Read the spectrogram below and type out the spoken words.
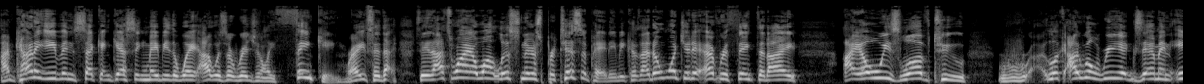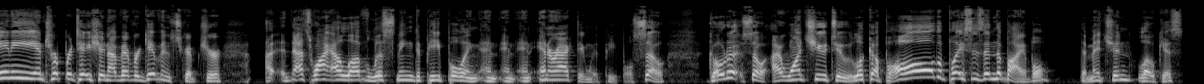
I'm kind of even second guessing maybe the way I was originally thinking, right? So that, see, that's why I want listeners participating because I don't want you to ever think that I, I always love to look, I will re-examine any interpretation I've ever given scripture. Uh, and that's why I love listening to people and, and, and, and interacting with people. So go to, so I want you to look up all the places in the Bible that mention locusts.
